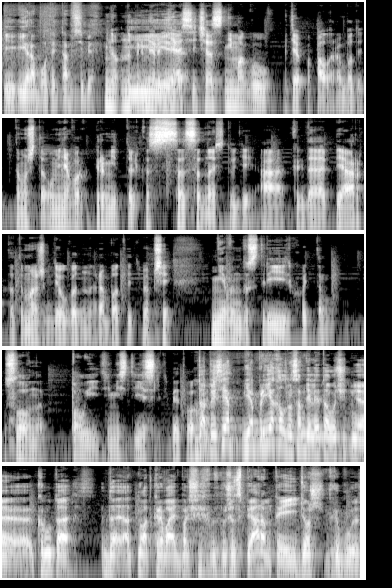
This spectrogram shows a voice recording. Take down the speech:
и, и работать там себе. Ну, например, и... я сейчас не могу, где попало работать, потому что у меня work permit только с, с одной студии. А когда пиар, то ты можешь где угодно работать вообще не в индустрии, хоть там условно полы эти мести, если тебе этого Да, хочется. то есть я, я приехал, на самом деле это очень э, круто, да, ну, открывает большие, потому что с пиаром ты идешь в любую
